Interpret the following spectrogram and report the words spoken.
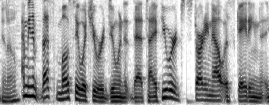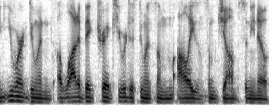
you know. I mean, that's mostly what you were doing at that time. If you were starting out with skating, and you weren't doing a lot of big tricks. You were just doing some ollies and some jumps, and you know,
